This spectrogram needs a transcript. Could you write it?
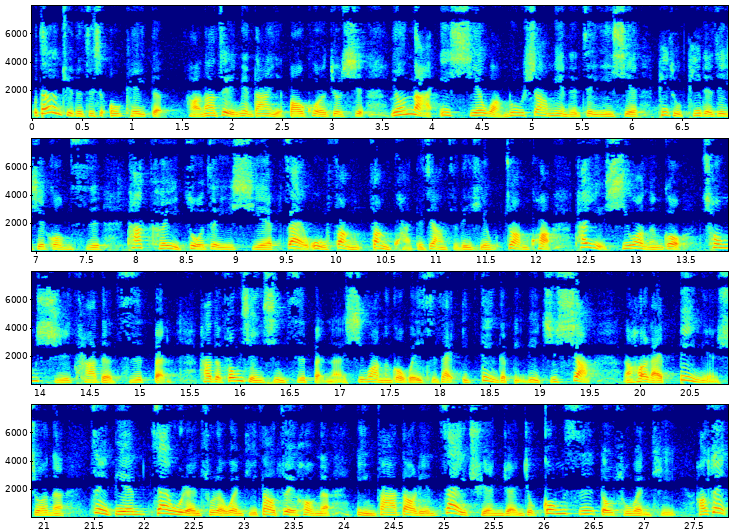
我当然觉得这是 OK 的。好，那这里面当然也包括了，就是有哪一些网络上面的这一些 P2P 的这些公司，它可以做这一些债务放放款的这样子的一些状况，它也希望能够充实它的资本，它的风险性资本呢，希望能够维持在一定的比例之上，然后来避免说呢，这边债务人出了问题，到最后呢，引发到连债权人就公司都出问题。好，所以。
